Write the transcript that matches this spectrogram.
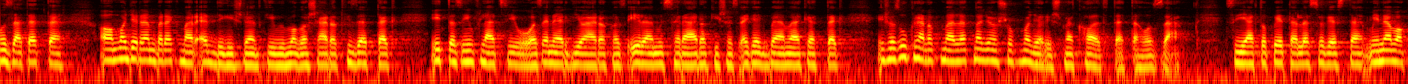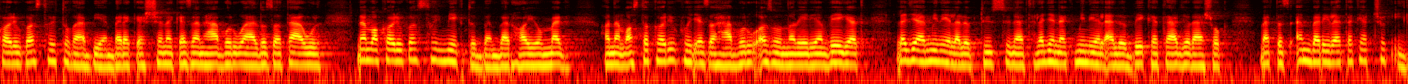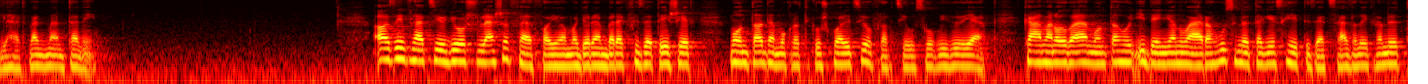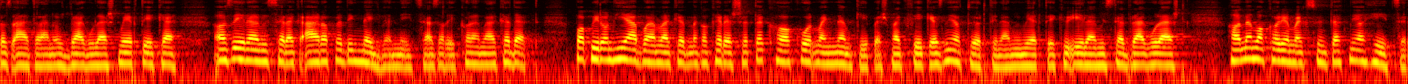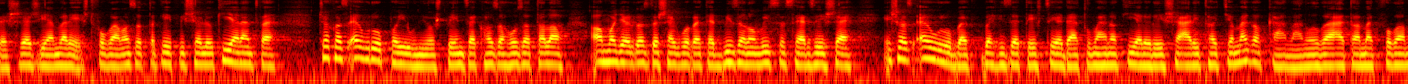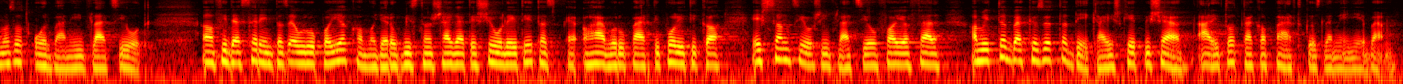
Hozzátette, a magyar emberek már eddig is rendkívül magas árat fizettek, itt az infláció, az energiaárak, az élelmiszerárak is az egekbe emelkedtek, és az ukránok mellett nagyon sok magyar is meghalt, tette hozzá. Szijjártó Péter leszögezte, mi nem akarjuk azt, hogy további emberek essenek ezen háború áldozatául, nem akarjuk azt, hogy még több ember halljon meg, hanem azt akarjuk, hogy ez a háború azonnal érjen véget, legyen minél előbb tűzszünet, legyenek minél előbb béketárgyalások, mert az emberéleteket csak így lehet megmenteni. Az infláció gyorsulása felfalja a magyar emberek fizetését, mondta a Demokratikus Koalíció frakció szóvivője. Kálmán Olga elmondta, hogy idén januárra 25,7%-ra nőtt az általános drágulás mértéke, az élelmiszerek ára pedig 44%-kal emelkedett. Papíron hiába emelkednek a keresetek, ha a kormány nem képes megfékezni a történelmi mértékű élelmiszerdrágulást, ha nem akarja megszüntetni a hétszeres rezsiemelést, fogalmazott a képviselő kijelentve, csak az Európai Uniós pénzek hazahozatala, a magyar gazdaságba vetett bizalom visszaszerzése és az euró befizetés céldátumának kijelölése állíthatja meg a Kálmán Olga által megfogalmazott Orbáni inflációt. A Fidesz szerint az európaiak a magyarok biztonságát és jólétét az, a háború párti politika és szankciós infláció falja fel, amit többek között a DK is képvisel, állították a párt közleményében.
